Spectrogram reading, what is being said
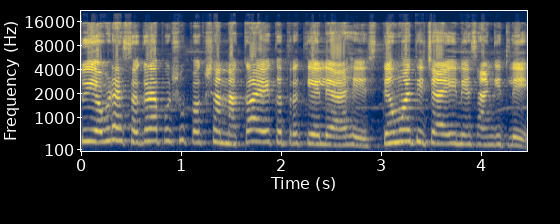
तू एवढ्या सगळ्या पशुपक्ष्यांना का एकत्र केले आहेस? तेव्हा तिच्या आईने सांगितले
